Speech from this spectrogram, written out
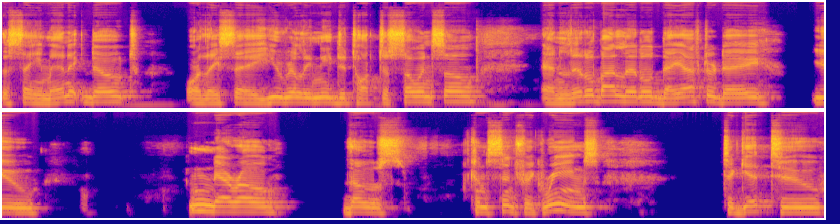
the same anecdote, or they say, You really need to talk to so and so. And little by little, day after day, you narrow those concentric rings to get to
